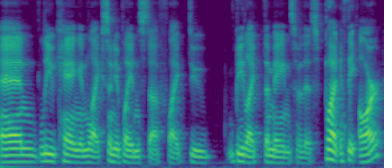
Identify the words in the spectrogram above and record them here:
and Liu Kang and like Sonya Blade and stuff like do be like the mains for this. But if they are,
